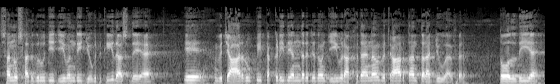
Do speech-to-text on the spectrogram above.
ਸਾਨੂੰ ਸਤਿਗੁਰੂ ਜੀ ਜੀਵਨ ਦੀ ਜੁਗਤ ਕੀ ਦੱਸਦੇ ਹੈ? ਇਹ ਵਿਚਾਰ ਰੂਪੀ ਤੱਕੜੀ ਦੇ ਅੰਦਰ ਜਦੋਂ ਜੀਵ ਰੱਖਦਾ ਹੈ ਨਾ, ਵਿਚਾਰ ਤਾਂ ਤਰਾਜੂ ਹੈ ਫਿਰ। ਤੋਲਦੀ ਹੈ।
